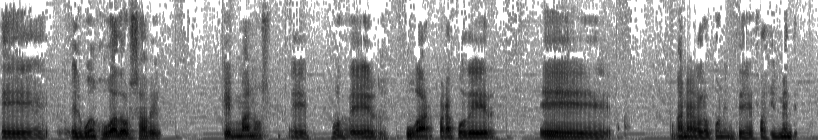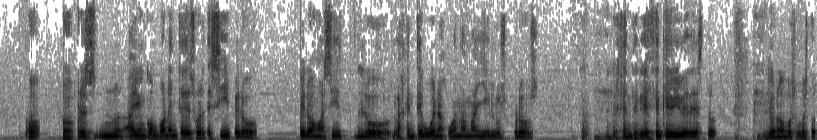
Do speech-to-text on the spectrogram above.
eh, el buen jugador sabe qué manos eh, poder jugar para poder eh, ganar al oponente fácilmente. ¿Hay un componente de suerte? Sí, pero, pero aún así lo, la gente buena jugando a Magic, los pros, hay gente que, que, vive de esto, yo no, por supuesto.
